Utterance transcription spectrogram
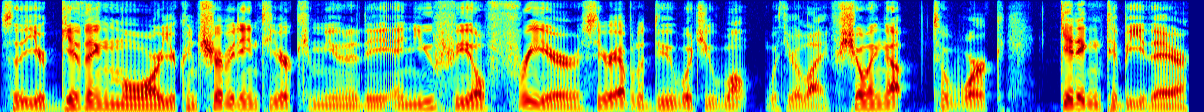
so that you're giving more, you're contributing to your community, and you feel freer so you're able to do what you want with your life, showing up to work, getting to be there,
